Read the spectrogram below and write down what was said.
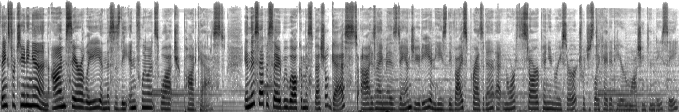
Thanks for tuning in. I'm Sarah Lee, and this is the Influence Watch podcast. In this episode, we welcome a special guest. Uh, his name is Dan Judy, and he's the vice president at North Star Opinion Research, which is located here in Washington, D.C.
